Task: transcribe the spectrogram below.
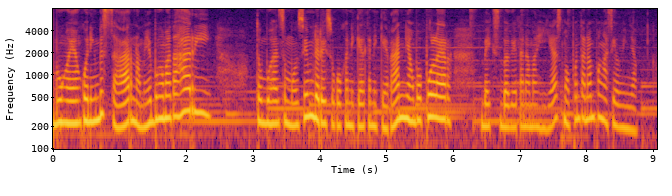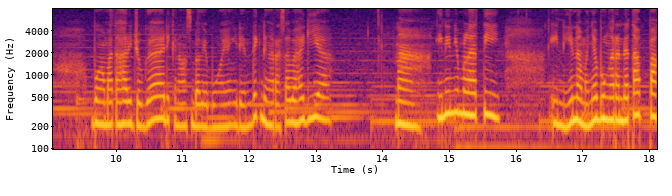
Bunga yang kuning besar namanya bunga matahari. Tumbuhan semusim dari suku kenikir-kenikiran yang populer, baik sebagai tanaman hias maupun tanam penghasil minyak. Bunga matahari juga dikenal sebagai bunga yang identik dengan rasa bahagia. Nah, ini nih Melati. Ini namanya bunga randa tapak.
